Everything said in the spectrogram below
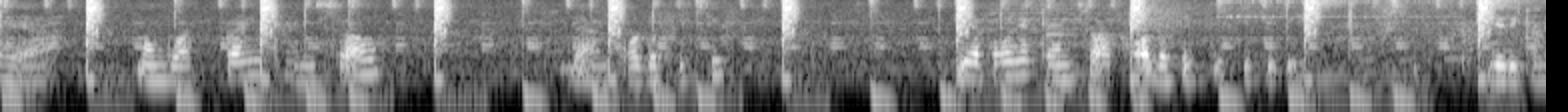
kayak membuat prank cancel dan kode fiktif. Ya pokoknya cancel atau kode fiktif gitu di jadikan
